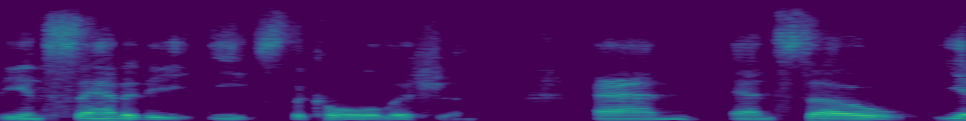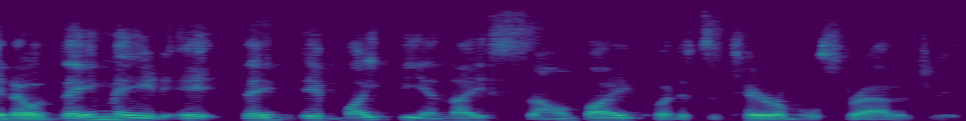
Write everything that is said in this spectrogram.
the insanity eats the coalition and and so you know they made it they it might be a nice soundbite but it's a terrible strategy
